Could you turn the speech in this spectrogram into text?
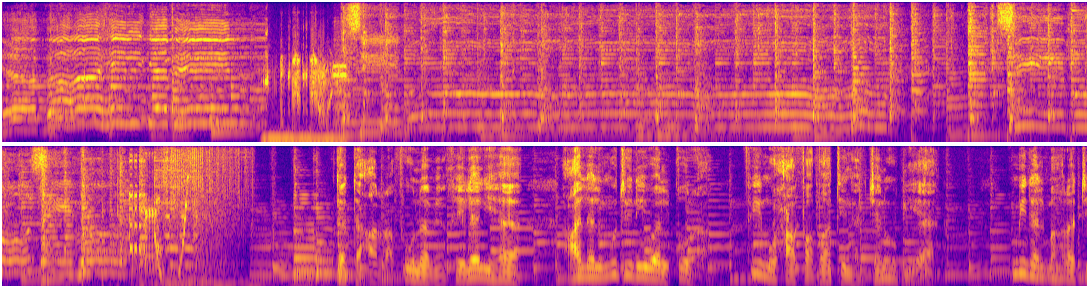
يا باهي الجبين. يتعرفون من خلالها على المدن والقرى في محافظاتنا الجنوبية من المهرة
